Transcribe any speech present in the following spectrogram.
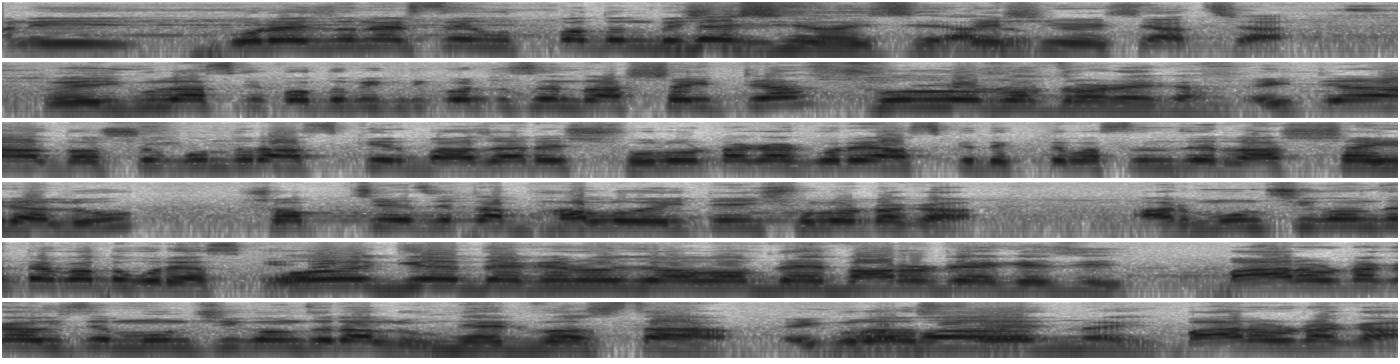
মানে প্রয়োজনের চেয়ে উৎপাদন বেশি হয়েছে। বেশি হয়েছে আচ্ছা। তো এইগুলো আজকে কত বিক্রি করতেছেন রাজশাহীটা? ষোলো সতেরো টাকা। এইটা দর্শক বন্ধুরা আজকের বাজারে ষোলো টাকা করে আজকে দেখতে পাচ্ছেন যে রাজশাহীর আলু সবচেয়ে যেটা ভালো এইটাই ষোলো টাকা। আর মুন্সিগঞ্জেরটা কত করে আজকে? ওই গিয়ে দেখেন ওই যে অভাব নেই বারো টাকা কেজি। বারো টাকা হয়েছে মুন্সিগঞ্জের আলু। নেট বস্তা এইগুলো বারো টাকা।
